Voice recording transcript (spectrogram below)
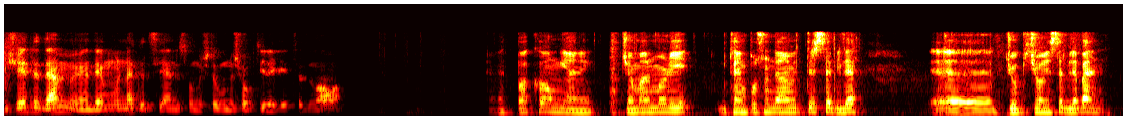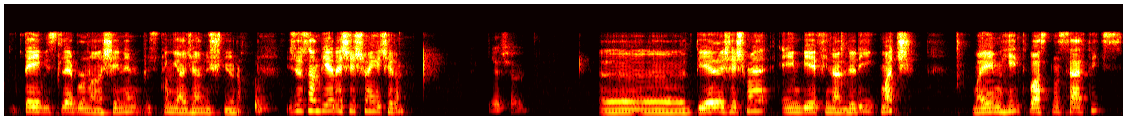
bir şey de denmiyor. Yani Denver Nuggets yani sonuçta bunu çok dile getirdim ama. Evet bakalım yani Jamal Murray bu temposunu devam ettirse bile e, Jokic oynasa bile ben Davis LeBron AŞ'nin üstün geleceğini düşünüyorum. İstiyorsan diğer eşleşmeye geçelim. Geçelim. Ee, diğer eşleşme NBA finalleri ilk maç. Miami Heat Boston Celtics.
